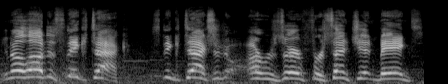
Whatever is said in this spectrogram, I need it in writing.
You're not allowed to sneak attack. Sneak attacks are, are reserved for sentient beings.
